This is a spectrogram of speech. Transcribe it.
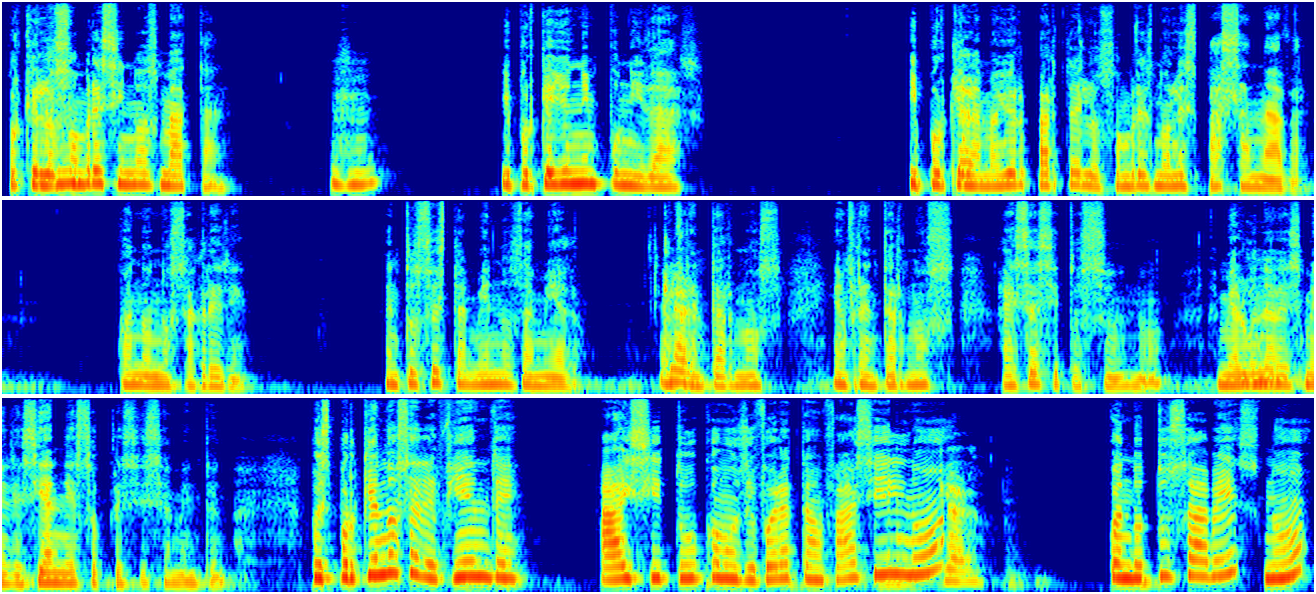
porque los hombres sí nos matan. Y porque hay una impunidad y porque a la mayor parte de los hombres no les pasa nada cuando nos agreden. Entonces también nos da miedo enfrentarnos, enfrentarnos a esa situación, ¿no? A mí alguna vez me decían eso precisamente. Pues ¿por qué no se defiende? Ay, sí, tú como si fuera tan fácil, ¿no? Claro. Cuando tú sabes, ¿no?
